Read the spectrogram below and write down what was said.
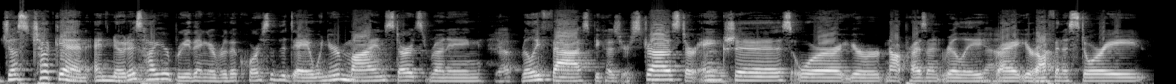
just check in and notice yeah. how you're breathing over the course of the day when your mind starts running yep. really fast because you're stressed or anxious right. or you're not present really, yeah. right? You're yeah. off in a story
